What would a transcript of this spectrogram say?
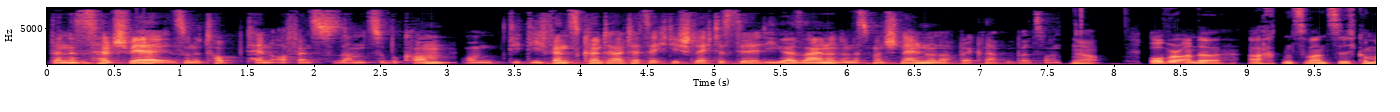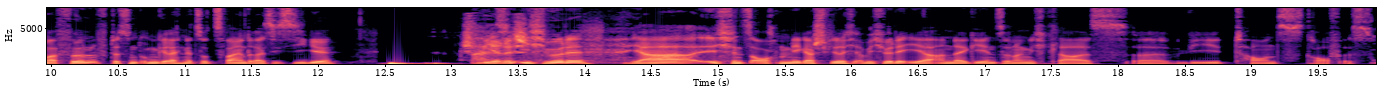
dann ist es halt schwer, so eine Top-10-Offense zusammenzubekommen. Und die Defense könnte halt tatsächlich die schlechteste der Liga sein und dann ist man schnell nur noch bei knapp über 20. Ja. Over-Under 28,5, das sind umgerechnet so 32 Siege. Schwierig. Also ich würde, ja, ich finde es auch mega schwierig, aber ich würde eher undergehen, solange nicht klar ist, äh, wie Towns drauf ist.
